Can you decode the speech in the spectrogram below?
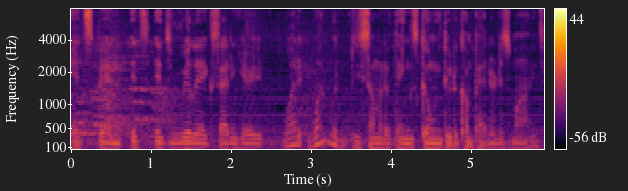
It's been it's it's really exciting here. What what would be some of the things going through the competitors' minds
